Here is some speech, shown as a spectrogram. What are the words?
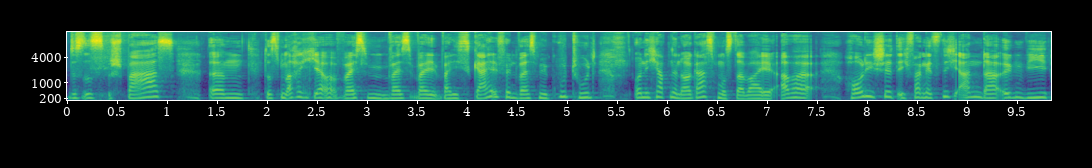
das ist Spaß. Ähm, das mache ich ja, weil, weil, weil ich es geil finde, weil es mir gut tut. Und ich habe einen Orgasmus dabei. Aber holy shit, ich fange jetzt nicht an, da irgendwie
